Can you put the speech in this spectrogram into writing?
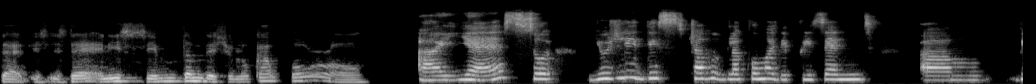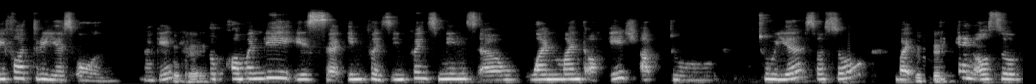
that? Is, is there any symptom they should look out for or? Uh, yes. So usually this childhood glaucoma they present um, before three years old. Okay. Okay. So commonly is uh, infants. Infants means uh, one month of age up to two years or so. But Okay. they can also,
